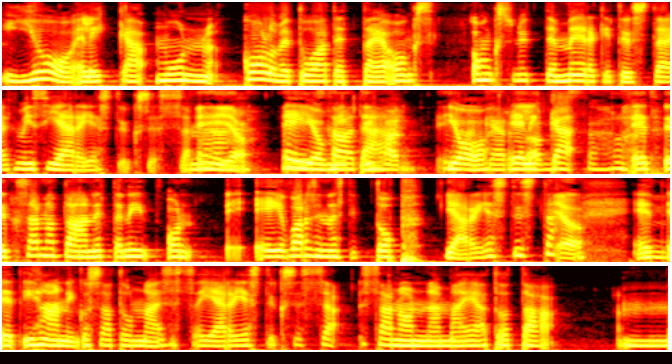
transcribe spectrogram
Joo, eli mun kolme tuotetta ja onks onko nyt merkitystä, että missä järjestyksessä nämä? Ei ole. Ei, ei ole mitään. Ihan, ihan Joo, eli et, et sanotaan, että niitä on, ei ole varsinaisesti top-järjestystä, että mm. et ihan niin kuin satunnaisessa järjestyksessä sanon nämä. Ja tota, mm,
